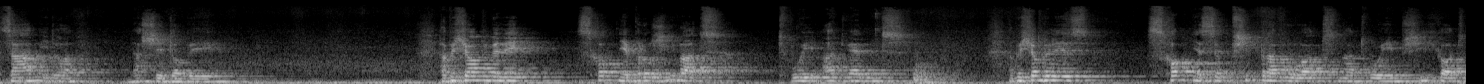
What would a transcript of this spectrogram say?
sám i do naší doby, abychom byli schopni prožívat tvůj advent, abychom byli schopni se připravovat na tvůj příchod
